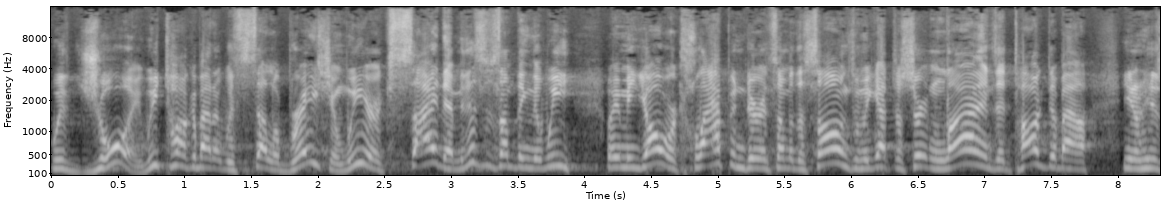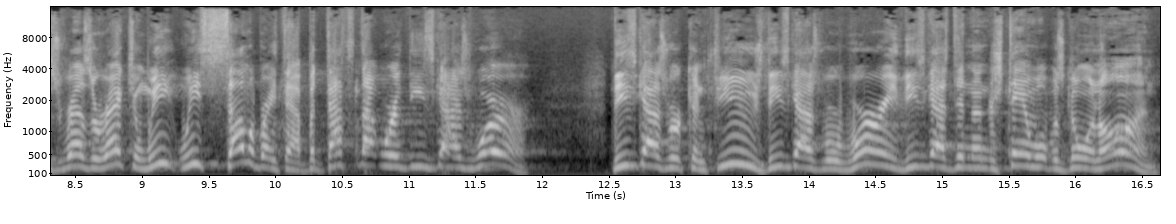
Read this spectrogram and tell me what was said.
with joy. We talk about it with celebration. We are excited. I mean, this is something that we, I mean, y'all were clapping during some of the songs when we got to certain lines that talked about, you know, his resurrection. We, we celebrate that, but that's not where these guys were. These guys were confused. These guys were worried. These guys didn't understand what was going on.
